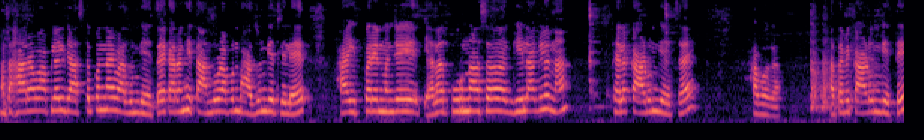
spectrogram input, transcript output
आता हा रवा आपल्याला जास्त पण नाही भाजून घ्यायचा आहे कारण हे तांदूळ आपण भाजून घेतलेले आहेत. हा इथपर्यंत म्हणजे ह्याला पूर्ण असं घी लागलं ना त्याला काढून घ्यायचं आहे. हा बघा. आता मी काढून घेते.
